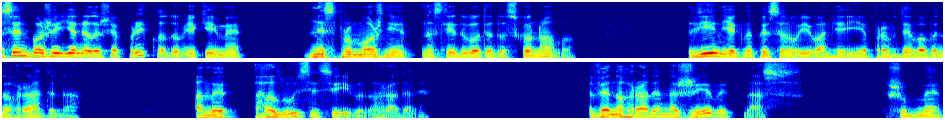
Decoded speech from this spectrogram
Син Божий є не лише прикладом, який ми неспроможні наслідувати досконало. Він, як написано в Євангелії, є правдива виноградина, а ми галузя цієї виноградини. Виноградина живить нас, щоб ми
